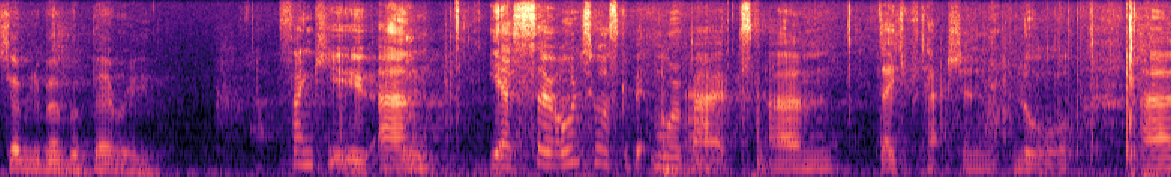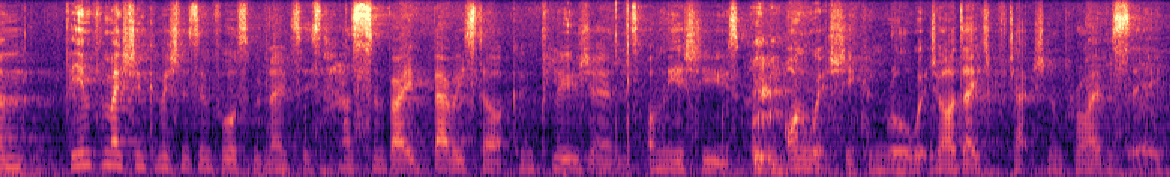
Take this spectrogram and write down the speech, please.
Assembly Member Berry. Thank you. Um, yes, so I wanted to ask a bit more about um, data protection law. Um, the Information Commissioner's enforcement notice has some very, very stark conclusions on the issues on which she can rule, which are data protection and privacy.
